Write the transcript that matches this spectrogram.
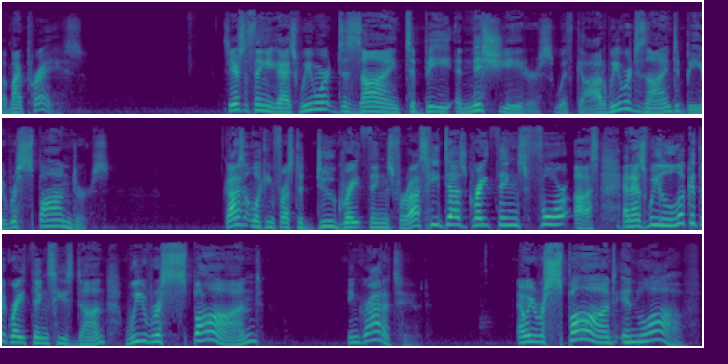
of my praise. So here's the thing, you guys. We weren't designed to be initiators with God, we were designed to be responders. God isn't looking for us to do great things for us. He does great things for us. And as we look at the great things He's done, we respond in gratitude. And we respond in love.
